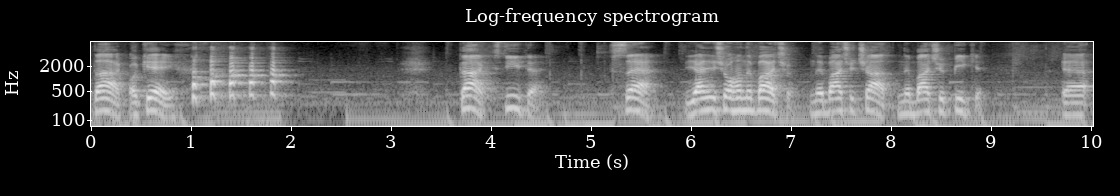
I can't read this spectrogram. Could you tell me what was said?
Так, окей. Так, стійте. Все. Я нічого не бачу. Не бачу чат, не бачу піки. Е,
